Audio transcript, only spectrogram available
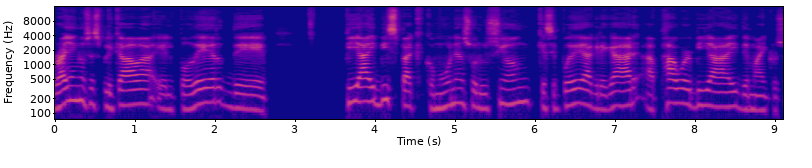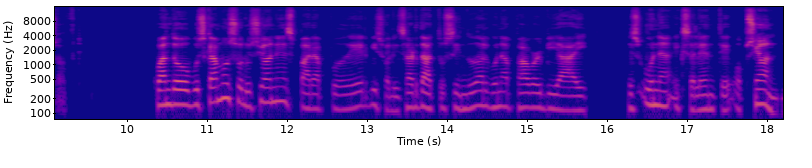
Ryan nos explicaba el poder de PI BISPAC como una solución que se puede agregar a Power BI de Microsoft. Cuando buscamos soluciones para poder visualizar datos, sin duda alguna Power BI es una excelente opción.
